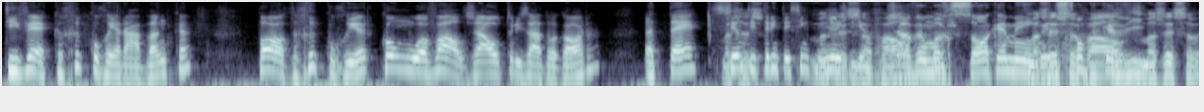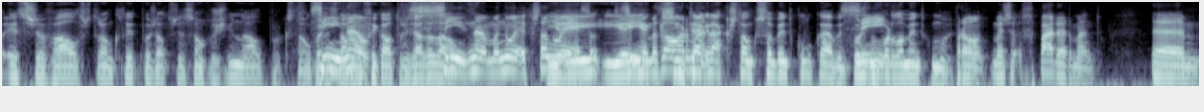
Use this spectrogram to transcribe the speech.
tiver que recorrer à banca, pode recorrer com o aval já autorizado agora até Mas 135 esse- mas milhões de euros. aval- Já havia uma recessão a caminho. Mas, eles esse estão aval, mas esse, esses avalos terão que ter depois autorização regional, porque senão o Governo não. não fica autorizado a dar. Sim, não, mas não é- a questão não e é aí, essa. e aí Sim, é mas, que se Armando, integra a questão que o Sambento colocava, e depois Sim. no Parlamento como é. Pronto, mas repara, Armando, hum,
